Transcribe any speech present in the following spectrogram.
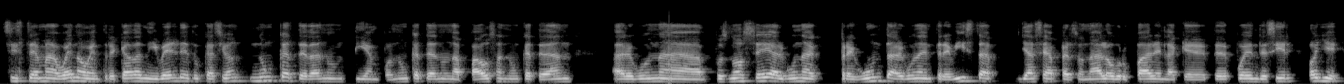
sistema, bueno, entre cada nivel de educación nunca te dan un tiempo, nunca te dan una pausa, nunca te dan alguna, pues no sé, alguna pregunta, alguna entrevista, ya sea personal o grupal, en la que te pueden decir, oye,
